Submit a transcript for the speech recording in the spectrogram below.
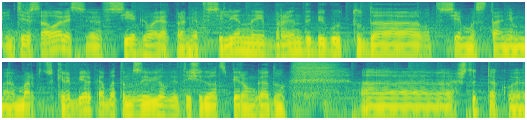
интересовались. Все говорят про метавселенные, бренды бегут туда. Вот все мы станем... Марк Цукерберг об этом заявил в 2021 году. А, что это такое?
